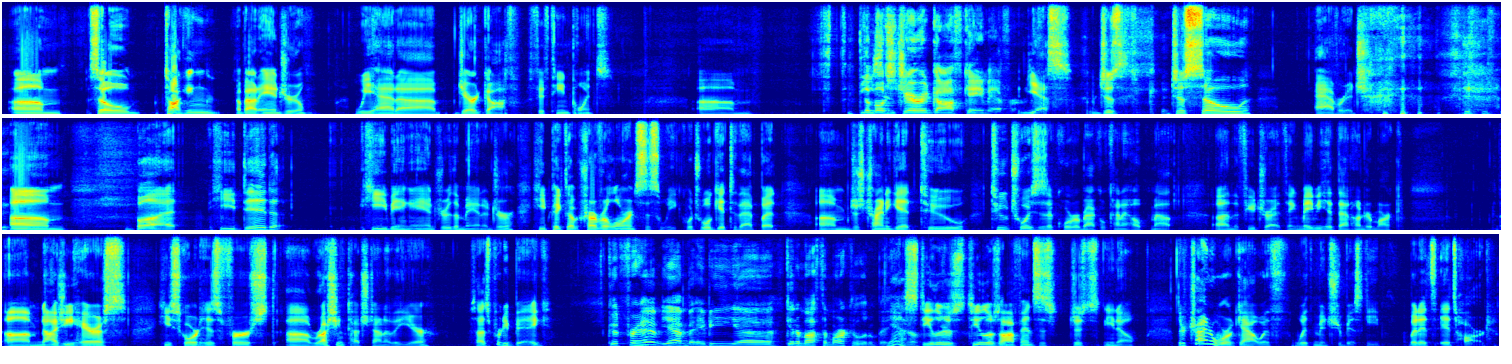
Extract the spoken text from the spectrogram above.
Um, so talking about Andrew, we had uh, Jared Goff, 15 points. Um, The most. Jared Goff game ever. yes, just just so average. um, but he did. He being Andrew, the manager, he picked up Trevor Lawrence this week, which we'll get to that. But um, just trying to get two two choices at quarterback will kind of help him out uh, in the future. I think maybe hit that hundred mark. Um, Najee Harris, he scored his first uh, rushing touchdown of the year, so that's pretty big. Good for him. Yeah, maybe uh, get him off the mark a little bit. Yeah, you know? Steelers Steelers offense is just you know they're trying to work out with with Mitch Trubisky, but it's it's hard.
